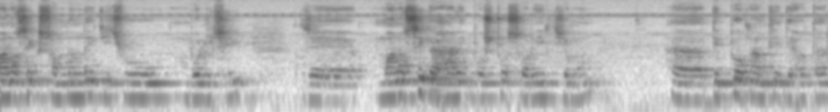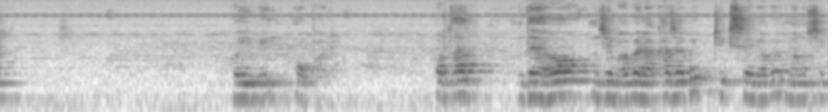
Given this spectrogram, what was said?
মানসিক সম্বন্ধে কিছু বলছি যে, মানসিক আহারে পুষ্ট শরীর যেমন দিব্যকান্তি দেহতার হইবে অপার। অর্থাৎ দেহ যেভাবে রাখা যাবে, ঠিক সেইভাবে মানসিক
